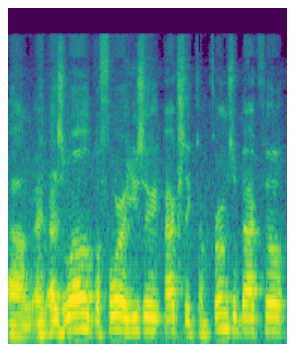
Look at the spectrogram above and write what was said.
Um, and as well, before a user actually confirms a backfill,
